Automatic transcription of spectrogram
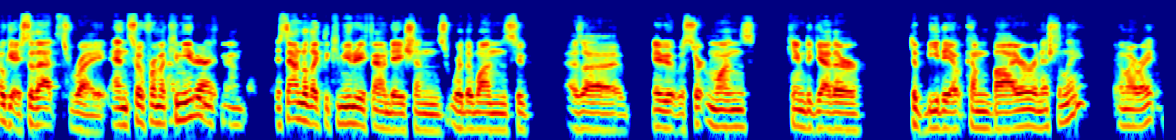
okay, so that's right. And so from a community, it sounded like the community foundations were the ones who as a maybe it was certain ones came together to be the outcome buyer initially. Am I right?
